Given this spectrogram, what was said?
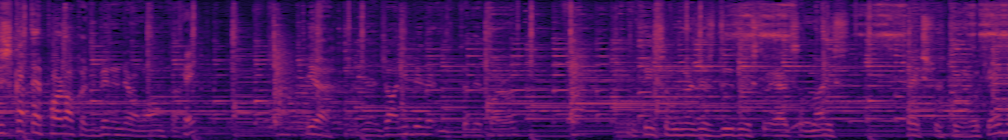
Just cut that part off because it's been in there a long time. Okay. Yeah, yeah, John, you've been there. Cut that part off. Okay, so we're gonna just do this to add some nice texture to it. Okay?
